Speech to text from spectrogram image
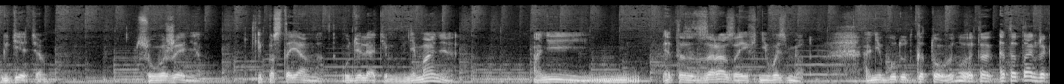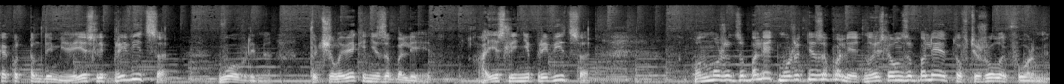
к детям с уважением и постоянно уделять им внимание, они, эта зараза их не возьмет. Они будут готовы. Ну, это, это так же, как вот пандемия. Если привиться вовремя, то человек и не заболеет. А если не привиться, он может заболеть, может не заболеть. Но если он заболеет, то в тяжелой форме.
